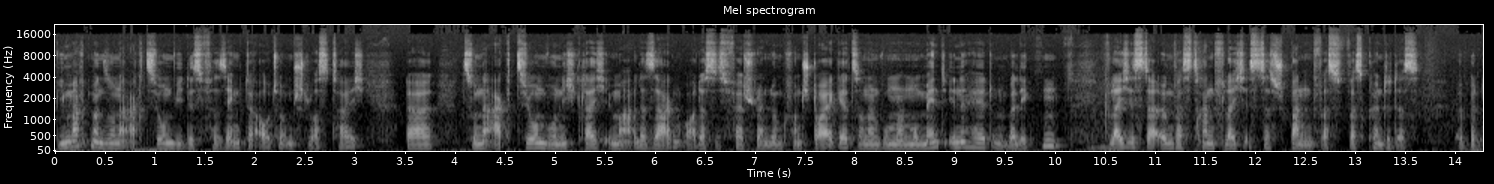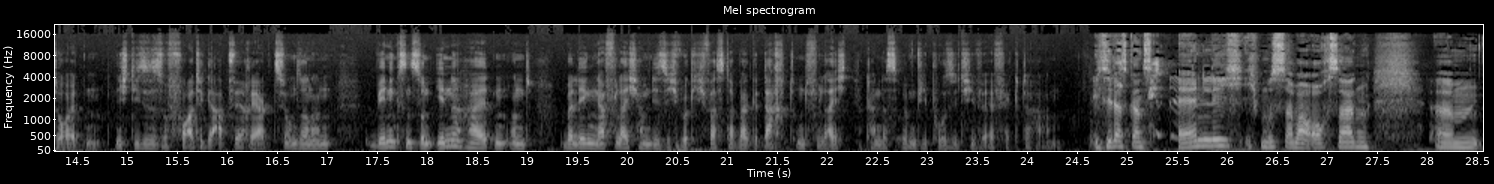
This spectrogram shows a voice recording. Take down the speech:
Wie macht man so eine Aktion wie das versenkte Auto im Schlossteich äh, zu einer Aktion, wo nicht gleich immer alle sagen, oh, das ist Verschwendung von Steuergeld, sondern wo man einen Moment innehält und überlegt, hm, vielleicht ist da irgendwas dran, vielleicht ist das spannend, was, was könnte das bedeuten. Nicht diese sofortige Abwehrreaktion, sondern wenigstens so ein Innehalten und überlegen, na, vielleicht haben die sich wirklich was dabei gedacht und vielleicht kann das irgendwie positive Effekte haben. Ich sehe das ganz ähnlich. Ich muss aber auch sagen, ähm,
